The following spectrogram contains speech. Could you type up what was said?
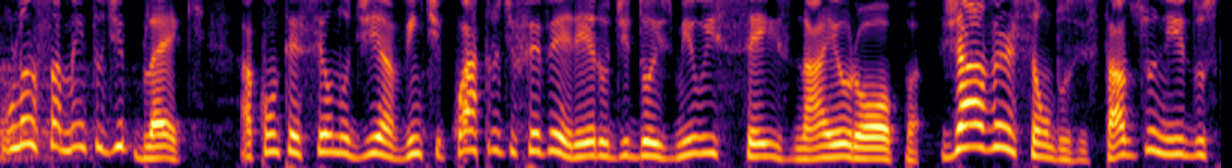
O lançamento de Black aconteceu no dia 24 de fevereiro de 2006 na Europa. Já a versão dos Estados Unidos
